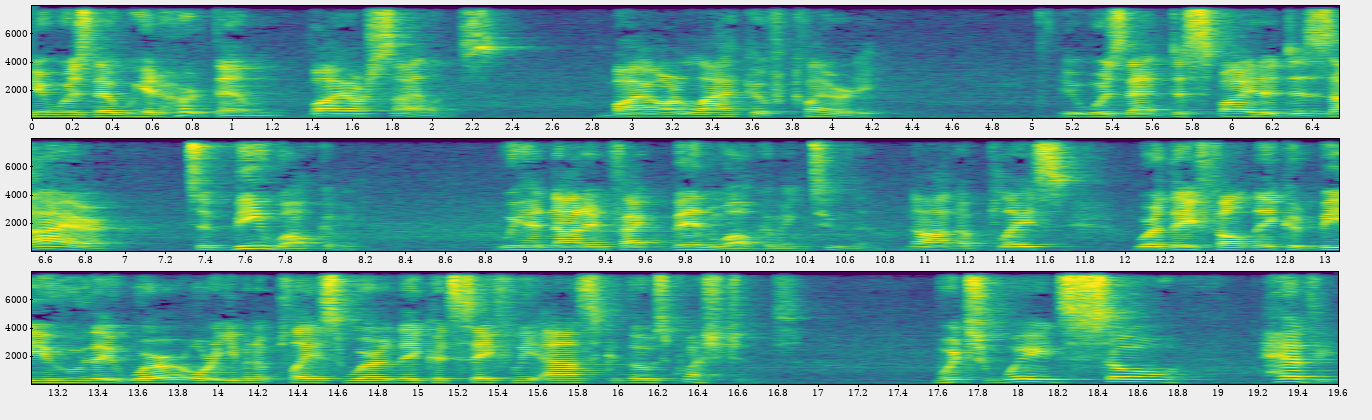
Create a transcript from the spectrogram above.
It was that we had hurt them by our silence, by our lack of clarity. It was that despite a desire to be welcoming. We had not, in fact, been welcoming to them, not a place where they felt they could be who they were, or even a place where they could safely ask those questions, which weighed so heavy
